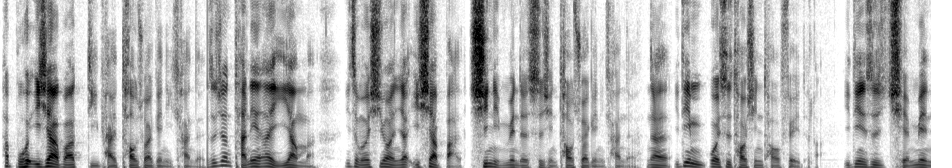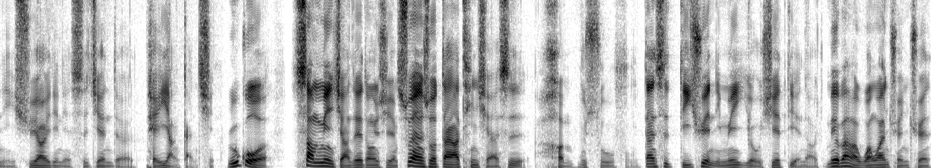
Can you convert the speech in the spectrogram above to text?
他不会一下把底牌掏出来给你看的，这就像谈恋爱一样嘛。你怎么希望人家一下把心里面的事情掏出来给你看呢？那一定会是掏心掏肺的啦，一定是前面你需要一点点时间的培养感情。如果上面讲这些东西，虽然说大家听起来是很不舒服，但是的确里面有些点呢，没有办法完完全全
